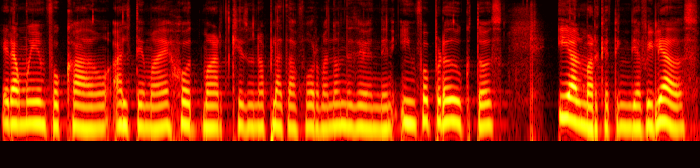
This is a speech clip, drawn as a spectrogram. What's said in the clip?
era muy enfocado al tema de Hotmart, que es una plataforma en donde se venden infoproductos, y al marketing de afiliados.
